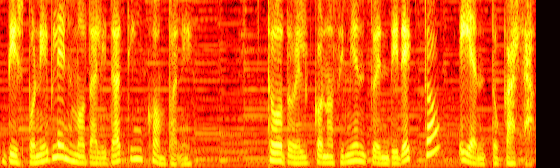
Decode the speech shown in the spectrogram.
Disponible en modalidad In Company. Todo el conocimiento en directo y en tu casa.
